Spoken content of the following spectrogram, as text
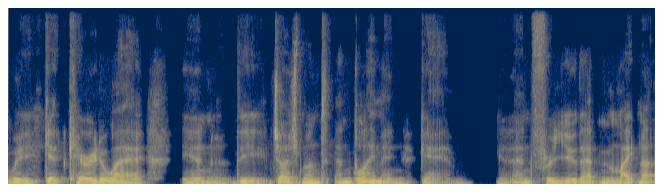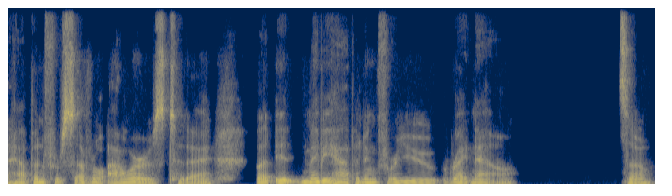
We get carried away in the judgment and blaming game. And for you, that might not happen for several hours today, but it may be happening for you right now. So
